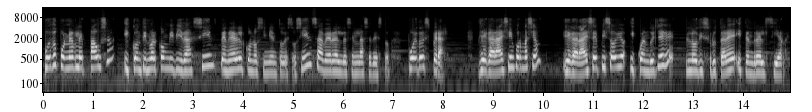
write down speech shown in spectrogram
Puedo ponerle pausa y continuar con mi vida sin tener el conocimiento de esto, sin saber el desenlace de esto. Puedo esperar llegará esa información, llegará ese episodio y cuando llegue lo disfrutaré y tendré el cierre.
